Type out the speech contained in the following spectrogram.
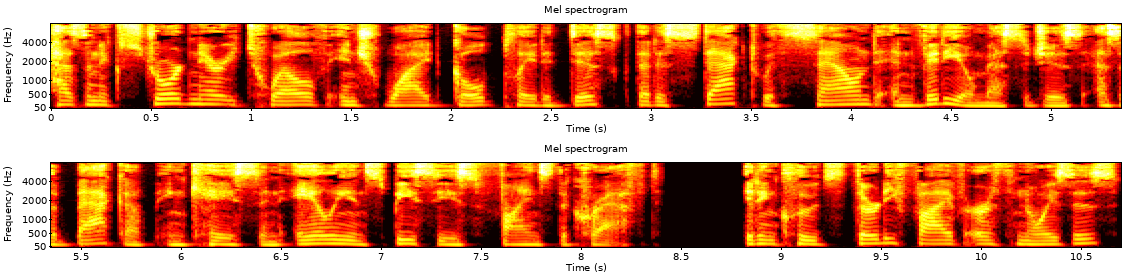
has an extraordinary 12-inch wide gold-plated disc that is stacked with sound and video messages as a backup in case an alien species finds the craft. It includes 35 Earth noises,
